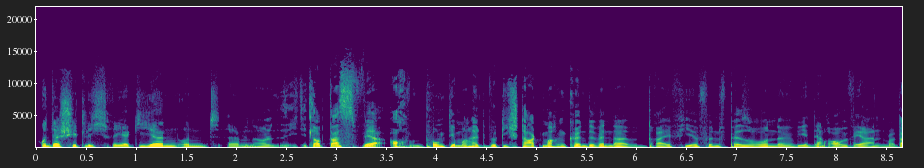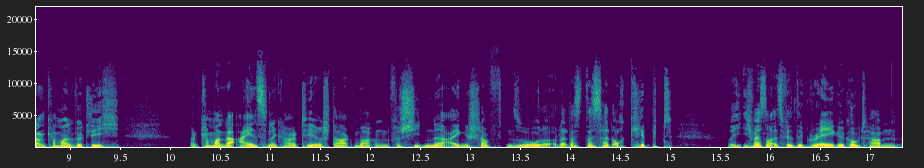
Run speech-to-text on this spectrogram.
unterschiedlich reagieren und ähm, Genau. Ich, ich glaube, das wäre auch ein Punkt, den man halt wirklich stark machen könnte, wenn da drei, vier, fünf Personen irgendwie in dem Ja. Raum wären. Weil dann kann man wirklich dann kann man da einzelne Charaktere stark machen, verschiedene Eigenschaften so oder, oder dass das halt auch kippt. So, ich, ich weiß noch, als wir The Grey geguckt haben,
